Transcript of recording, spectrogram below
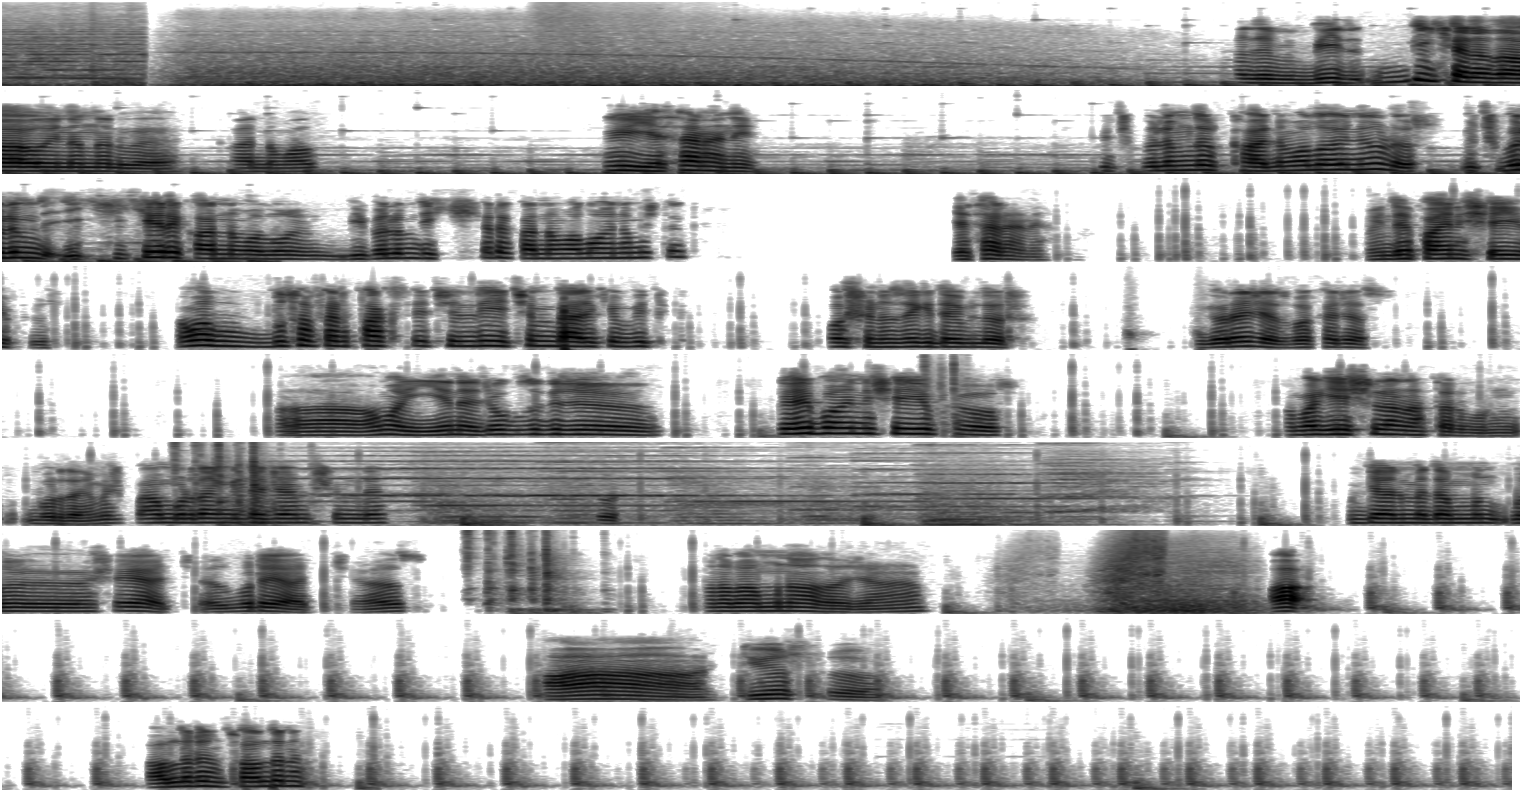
Hadi bir, bir kere daha oynanır be karnaval. İyi yeter hani. 3 bölümdür karnaval oynuyoruz. 3 bölümde 2 kere karnaval oyun. Bir bölümde 2 kere karnaval oynamıştık. Yeter hani. Oyunda hep aynı şeyi yapıyoruz. Ama bu, bu sefer tak seçildiği için belki bir tık hoşunuza gidebilir. Göreceğiz, bakacağız. Aa, ama yine çok sıkıcı. Hep aynı şeyi yapıyoruz. Bak yeşil anahtar bur- buradaymış. Ben buradan gideceğim şimdi. Dur. Gelmeden bunu şey açacağız. Buraya açacağız. Sonra ben bunu alacağım. A Aa, diyorsun. Saldırın, saldırın.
